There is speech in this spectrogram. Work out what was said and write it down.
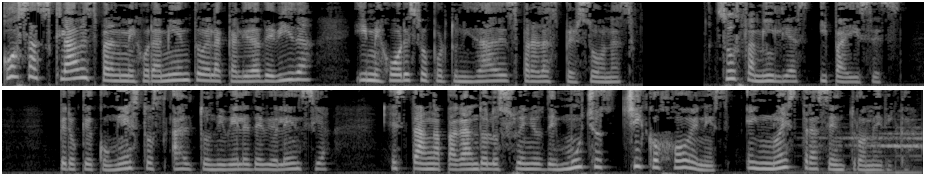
cosas claves para el mejoramiento de la calidad de vida y mejores oportunidades para las personas, sus familias y países, pero que con estos altos niveles de violencia están apagando los sueños de muchos chicos jóvenes en nuestra Centroamérica.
